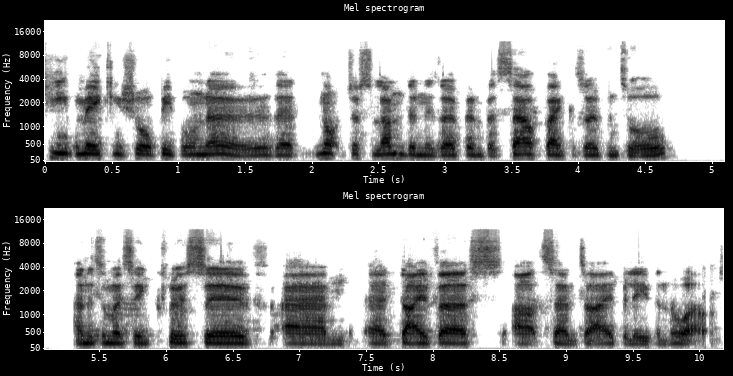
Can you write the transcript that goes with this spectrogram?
keep making sure people know that not just London is open, but Southbank is open to all. And it's the most inclusive and uh, diverse art centre, I believe, in the world.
